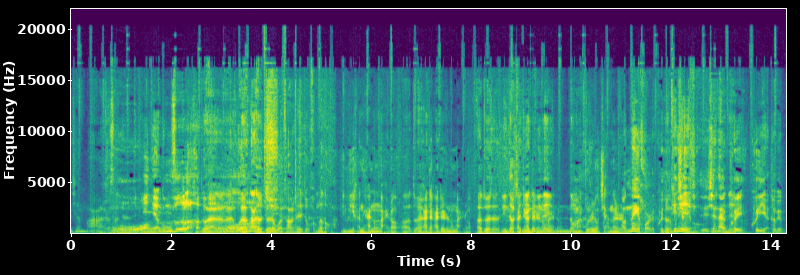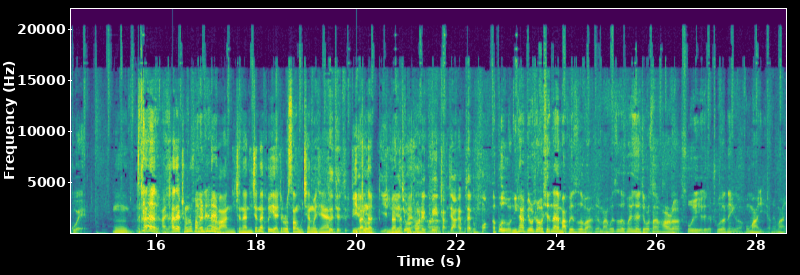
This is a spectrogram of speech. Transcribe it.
千八还是三千？一年工资了，对对对，我那就觉得我操，这就横着走了。你你还你还能买着？啊对。你还这还这是能买着，啊！对对，您叫还你还前提是能买着，能买，不是有钱的是哦，，那会儿的亏都这么天天有。因为现在天天盔盔也特别贵，嗯，还在在还还在承受范围之内吧？你现在你现在亏也就是三五千块钱，对对对，一般的一般的也就是说这亏涨价还不太多。啊不，你看，比如说现在的马奎斯吧，就马奎斯的亏，现在九十三号的苏毅给他出的那个红蚂蚁、黑蚂蚁，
